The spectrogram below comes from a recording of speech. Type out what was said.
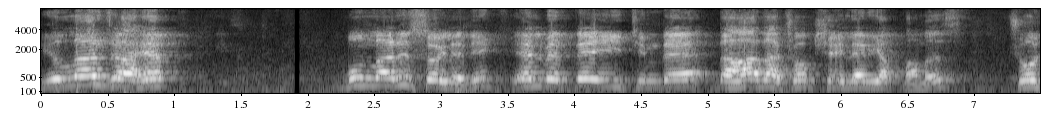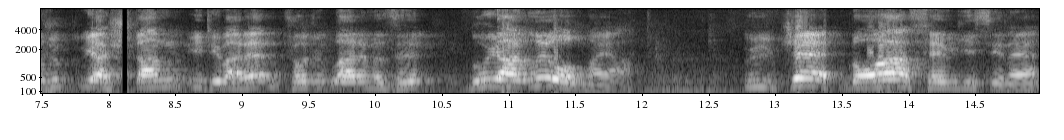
Yıllarca hep bunları söyledik. Elbette eğitimde daha da çok şeyler yapmamız, çocuk yaştan itibaren çocuklarımızı duyarlı olmaya, ülke doğa sevgisine,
